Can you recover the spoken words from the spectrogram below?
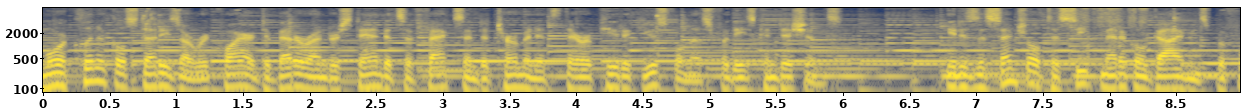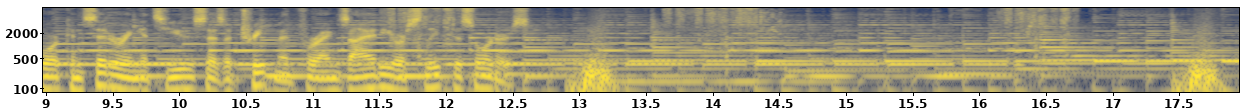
More clinical studies are required to better understand its effects and determine its therapeutic usefulness for these conditions. It is essential to seek medical guidance before considering its use as a treatment for anxiety or sleep disorders. Thank you.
